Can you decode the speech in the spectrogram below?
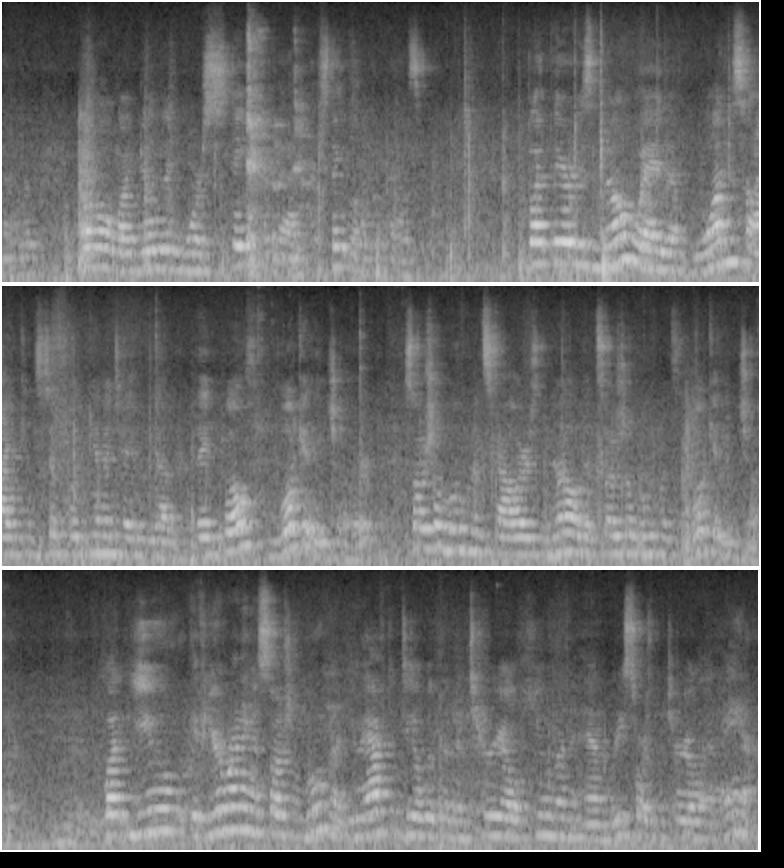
network, by building more state capacity, state level capacity. But there is no way that one side can simply imitate the other. They both look at each other. Social movement scholars know that social movements look at each other. But you, if you're running a social movement, you have to deal with the material, human and resource material at hand.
